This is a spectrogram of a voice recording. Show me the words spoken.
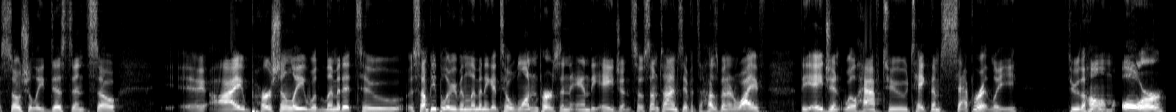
socially distant. So eh, I personally would limit it to some people are even limiting it to one person and the agent. So sometimes if it's a husband and wife, the agent will have to take them separately through the home or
